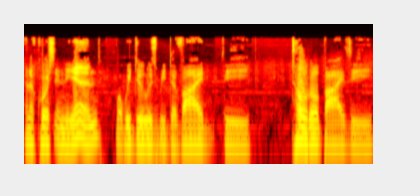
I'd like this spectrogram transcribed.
And of course in the end, what we do is we divide the total by the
